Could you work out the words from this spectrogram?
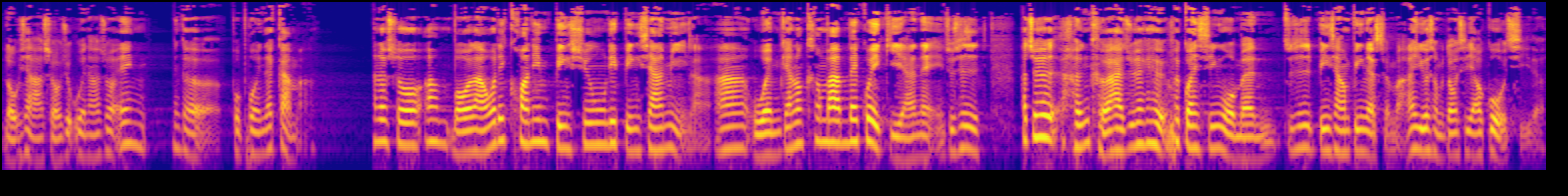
楼下的时候，就问他说：“哎，那个婆婆你在干嘛？”他就说啊，无啦，我咧看恁冰箱，你冰虾米啦？啊，我唔敢拢坑巴被贵几啊？呢，就是他就是很可爱，就是会会关心我们，就是冰箱冰了什么啊？有什么东西要过期的？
